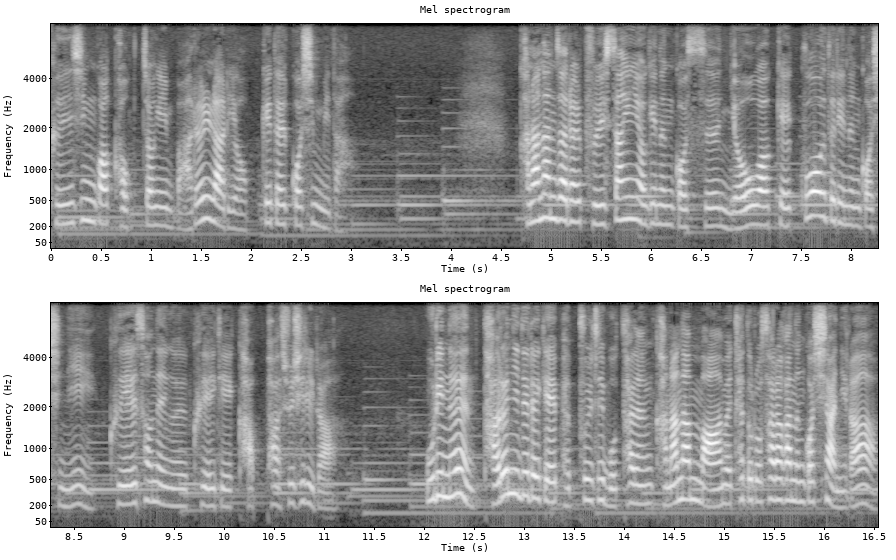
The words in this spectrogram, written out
근심과 걱정이 마를 날이 없게 될 것입니다. 가난한 자를 불쌍히 여기는 것은 여호와께 꾸어드리는 것이니 그의 선행을 그에게 갚아 주시리라. 우리는 다른 이들에게 베풀지 못하는 가난한 마음의 태도로 살아가는 것이 아니라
